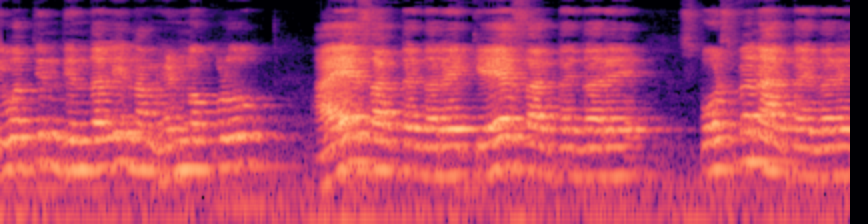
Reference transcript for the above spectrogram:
ಇವತ್ತಿನ ದಿನದಲ್ಲಿ ನಮ್ಮ ಹೆಣ್ಮಕ್ಳು ಐ ಎಸ್ ಆಗ್ತಾ ಇದ್ದಾರೆ, ಕೆ ಎಸ್ ಆಗ್ತಾ ಇದ್ದಾರೆ ಸ್ಪೋರ್ಟ್ಸ್ ಮ್ಯಾನ್ ಆಗ್ತಾ ಇದ್ದಾರೆ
